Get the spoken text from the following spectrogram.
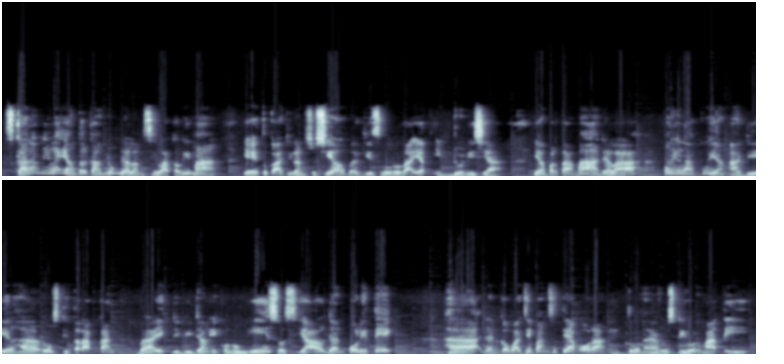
Sekarang nilai yang terkandung dalam sila kelima, yaitu keadilan sosial bagi seluruh rakyat Indonesia. Yang pertama adalah perilaku yang adil harus diterapkan baik di bidang ekonomi, sosial, dan politik. Hak dan kewajiban setiap orang itu harus dihormati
